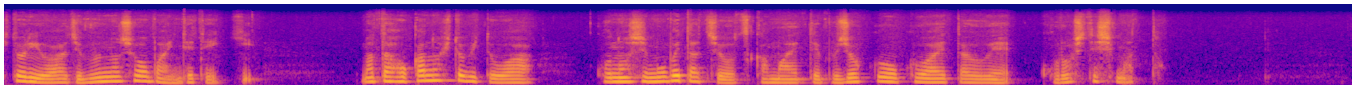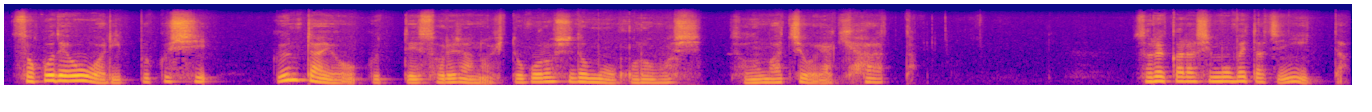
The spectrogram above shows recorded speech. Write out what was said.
一人は自分の商売に出て行き、また他の人々は、このしもべたちを捕まえて侮辱を加えた上、殺してしまった。そこで王は立腹し、軍隊を送ってそれらの人殺しどもを滅ぼし、その町を焼き払った。それからしもべたちに言った。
